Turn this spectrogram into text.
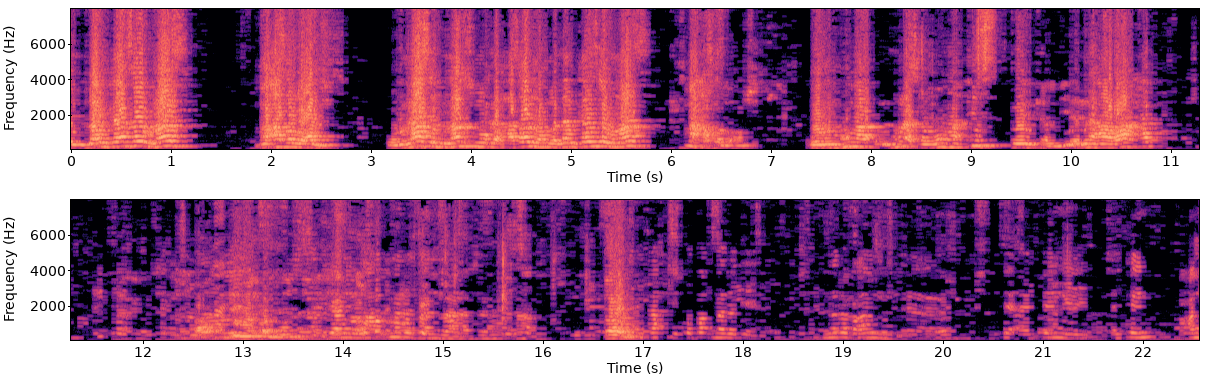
الـ lung cancer وناس ما حصل لهمش والناس الناس ممكن حصل لهم الـ lung cancer وناس ما حصل لهمش ومن هنا من هنا سموها historical لأنها راحت يعني طبق مرتين طبعا طبق مرتين مرة 2000 2000 عام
